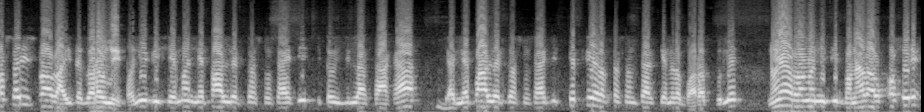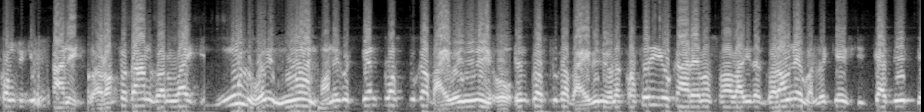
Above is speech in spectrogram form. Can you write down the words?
कसरी सहभागिता गराउने भन्ने विषयमा नेपाल रेडक्रस सोसाइटी चितवन जिल्ला शाखा या नेपाल रेडक्रस सोसाइटी क्षेत्रीय रक्त संचार केन्द्र भरतपुरले नयाँ रणनीति बनाएर अब कसरी कम्युनिटी ताने? रक्तदान गर्नलाई मूल हो नि नुहान भनेको टेन प्लस टूका भाइ बहिनी नै हो। टेन प्लस टूका भाइ बहिनीहरूलाई कसरी यो कार्यमा सहभागिता गराउने भनेर केही शिक्षाविद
